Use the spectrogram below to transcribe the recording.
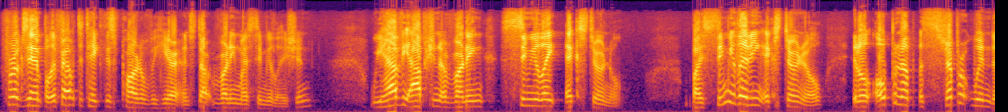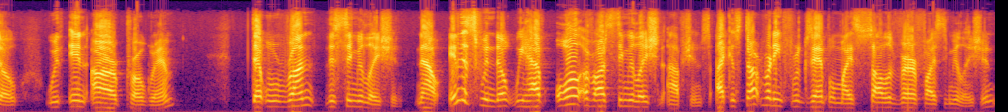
For example, if I were to take this part over here and start running my simulation, we have the option of running simulate external. By simulating external, it'll open up a separate window within our program that will run the simulation. Now, in this window, we have all of our simulation options. I can start running, for example, my Solid Verify simulation.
